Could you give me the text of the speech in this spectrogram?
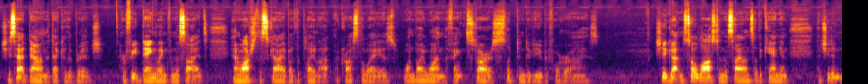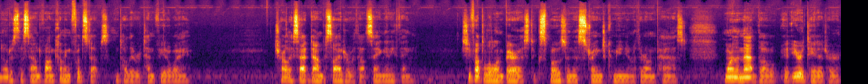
She sat down on the deck of the bridge, her feet dangling from the sides, and watched the sky above the play lot across the way as, one by one, the faint stars slipped into view before her eyes. She had gotten so lost in the silence of the canyon that she didn't notice the sound of oncoming footsteps until they were ten feet away. Charlie sat down beside her without saying anything. She felt a little embarrassed, exposed in this strange communion with her own past. More than that, though, it irritated her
